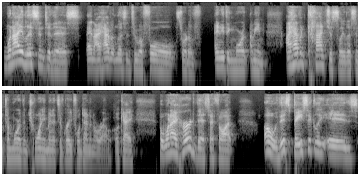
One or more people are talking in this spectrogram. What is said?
when I listen to this, and I haven't listened to a full sort of anything more, I mean, I haven't consciously listened to more than 20 minutes of Grateful Dead in a row. Okay. But when I heard this, I thought, oh, this basically is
